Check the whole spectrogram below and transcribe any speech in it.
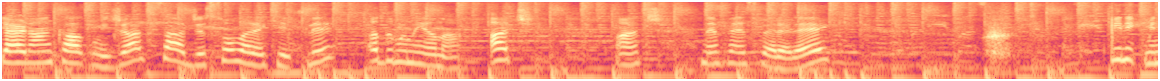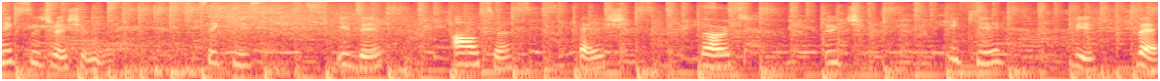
yerden kalkmayacak. Sadece sol hareketli. Adımını yana. Aç, aç. Nefes vererek. Minik minik sıçra şimdi. 8, 7, 6, 5, 4, 3, 2, 1 ve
